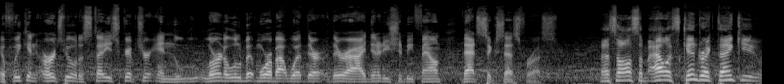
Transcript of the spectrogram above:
If we can urge people to study Scripture and learn a little bit more about what their their identity should be found, that's success for us. That's awesome, Alex Kendrick. Thank you.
